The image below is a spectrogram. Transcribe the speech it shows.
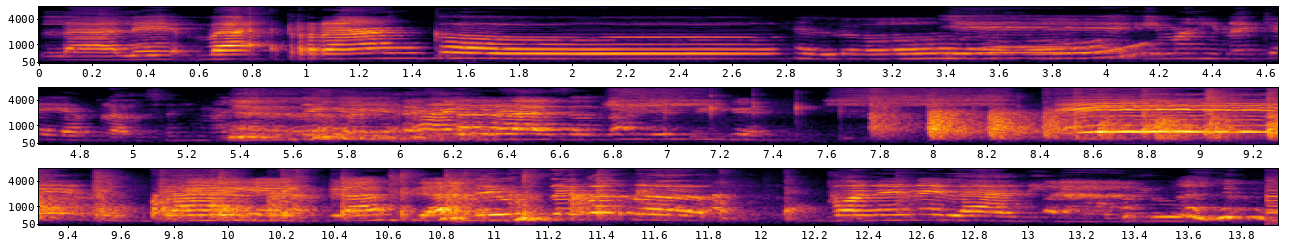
Lale Barranco. Hello. Yeah. Imagina que hay aplausos. Imagínate que hay. Ay, gracias. ¡Eh! Me encanta. gracias. Me gusta cuando ponen el ánimo. Me gusta.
